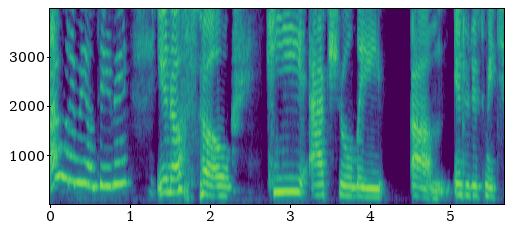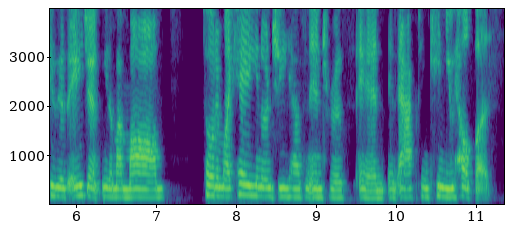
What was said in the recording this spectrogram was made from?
I want to be on TV, you know? So he actually um, introduced me to his agent. You know, my mom told him, like, hey, you know, G has an interest in, in acting. Can you help us?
